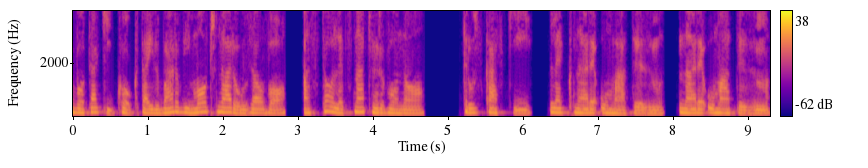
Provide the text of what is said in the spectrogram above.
bo taki koktajl barwi mocz na różowo, a stolec na czerwono. Truskawki, lek na reumatyzm, na reumatyzm,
